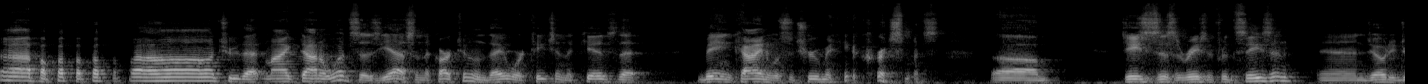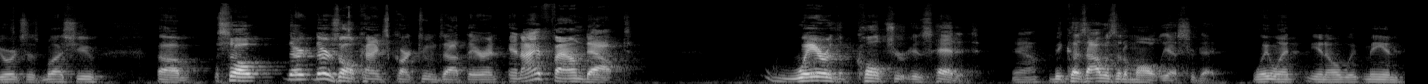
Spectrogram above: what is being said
Uh, ba, ba, ba, ba, ba, ba. True that. Mike Donna Wood says yes. In the cartoon, they were teaching the kids that being kind was the true meaning of Christmas. Um, Jesus is the reason for the season. And Jody George says, bless you. Um, so there, there's all kinds of cartoons out there. And, and I found out where the culture is headed Yeah. because I was at a mall yesterday. We went, you know, with me and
